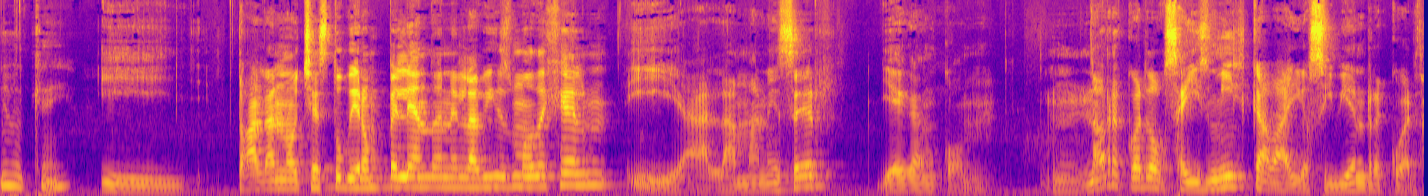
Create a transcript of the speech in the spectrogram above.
Ok. y toda la noche estuvieron peleando en el abismo de Helm y al amanecer llegan con, no recuerdo, seis mil caballos, si bien recuerdo.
